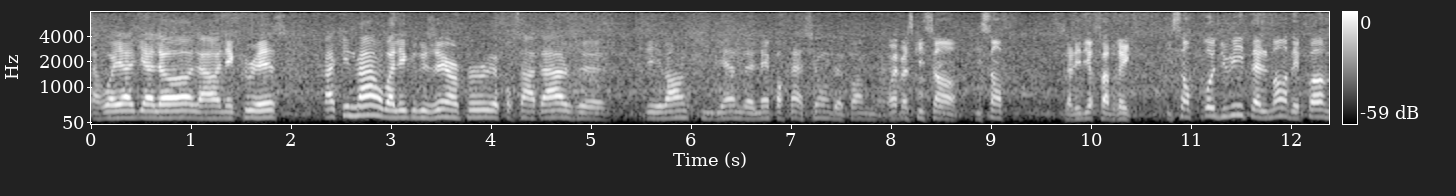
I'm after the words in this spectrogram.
la Royal Gala, la Honey Crisp. Tranquillement, on va aller gruger un peu le pourcentage euh, des ventes qui viennent de l'importation de pommes. Oui, parce qu'ils s'en, ils s'en, j'allais dire fabriquent. Ils s'en produisent tellement des pommes,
